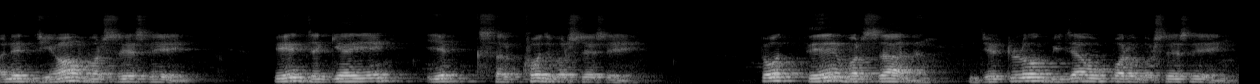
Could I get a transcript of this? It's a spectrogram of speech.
અને જ્યાં વરસે છે, તે જગ્યાએ એક સરખો જ વરસે છે. તો તે વરસાદ જેટલો બીજા ઉપર વરસે છે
